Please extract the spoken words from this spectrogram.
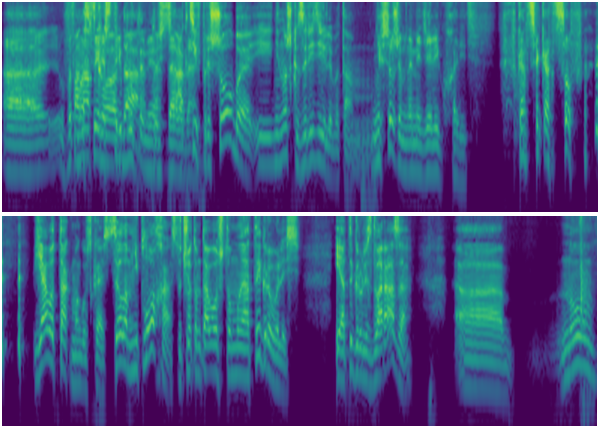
э, в атмосфере с трибутами. Да, то есть да, актив да. пришел бы и немножко зарядили бы там. Не все же им на медиалигу ходить в конце концов. Я вот так могу сказать. В целом неплохо, с учетом того, что мы отыгрывались, и отыгрывались два раза. А, ну,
